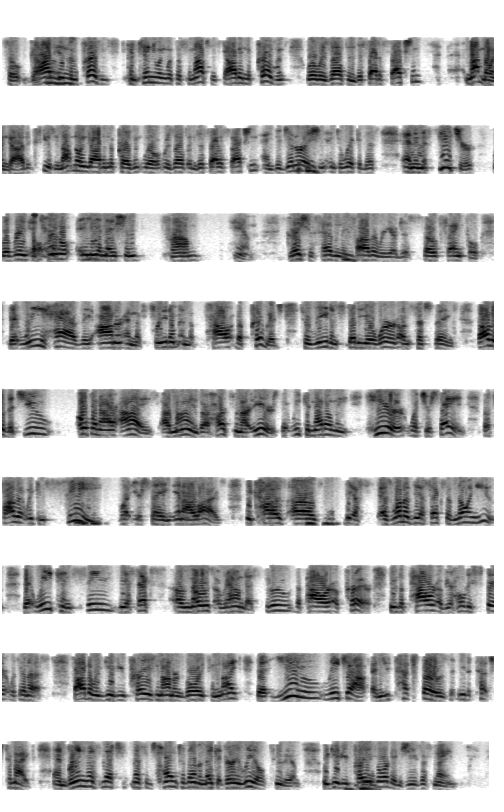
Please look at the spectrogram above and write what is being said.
So God mm-hmm. in the presence, continuing with the synopsis, God in the presence will result in dissatisfaction. Not knowing God, excuse me, not knowing God in the present will result in dissatisfaction and degeneration mm-hmm. into wickedness, and in the future will bring eternal alienation from Him. Gracious Heavenly mm. Father, we are just so thankful that we have the honor and the freedom and the power, the privilege to read and study your word on such things. Father, that you open our eyes, our minds, our hearts, and our ears, that we can not only hear what you're saying, but Father, that we can see what you're saying in our lives because of the as one of the effects of knowing you, that we can see the effects of those around us through the power of prayer, through the power of your Holy Spirit within us. Father, we give you praise and honor and glory tonight that you reach out and you touch those that need a touch tonight and bring this message home to them and make it very real to them. We give you praise, Lord, in Jesus' name.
